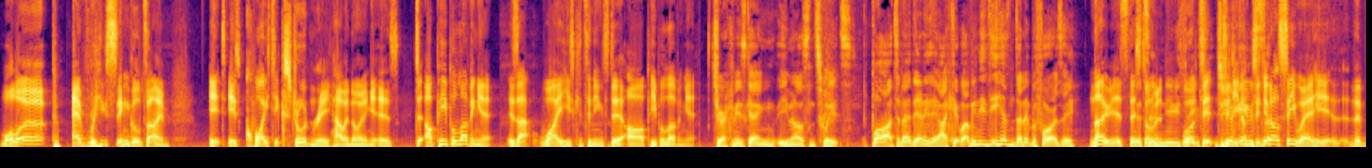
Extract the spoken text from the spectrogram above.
Wallop! Every single time. It is quite extraordinary how annoying it is. D- Are people loving it? Is that why he's continuing to do it? Are people loving it? Do you reckon he's getting emails and tweets? Well, I don't know. The only thing I can, I mean, he hasn't done it before, has he? No, it's this It's a tournament. new Well, thing. did, you did, you not, did you not see where he the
